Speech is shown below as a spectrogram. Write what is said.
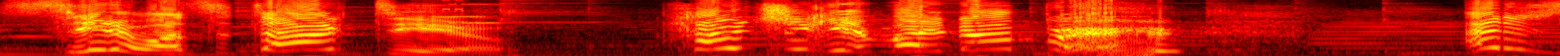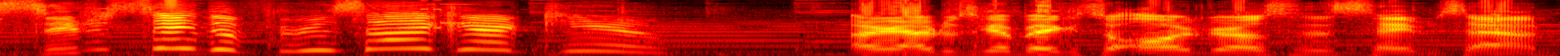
Sina wants to talk to you. How'd you get my number? I just to say them for his Zygarde cube. Okay, I'm just gonna make it so all girls have the same sound.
